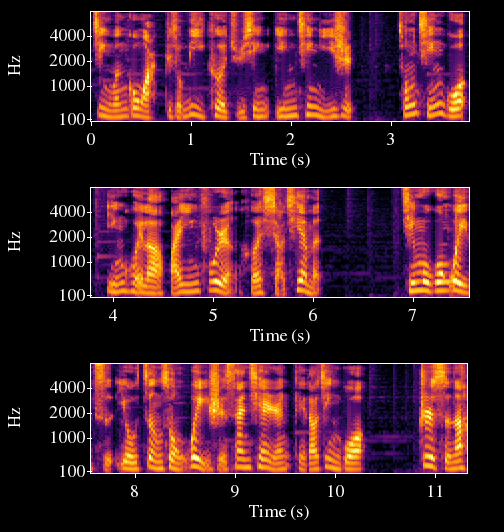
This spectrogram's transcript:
晋文公啊，这就立刻举行迎亲仪式，从秦国迎回了淮阴夫人和小妾们。秦穆公为此又赠送卫士三千人给到晋国。至此呢。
